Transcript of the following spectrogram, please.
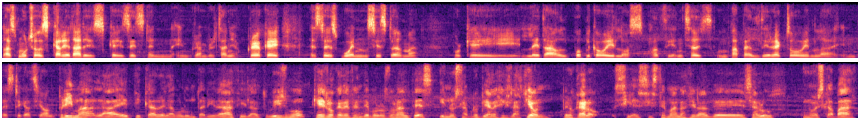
las muchas caridades que existen en Gran Bretaña. Creo que este es buen sistema porque le da al público y los pacientes un papel directo en la investigación. Prima la ética de la voluntariedad y el altruismo, que es lo que defendemos los donantes, y nuestra propia legislación. Pero claro, si el Sistema Nacional de Salud no es capaz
